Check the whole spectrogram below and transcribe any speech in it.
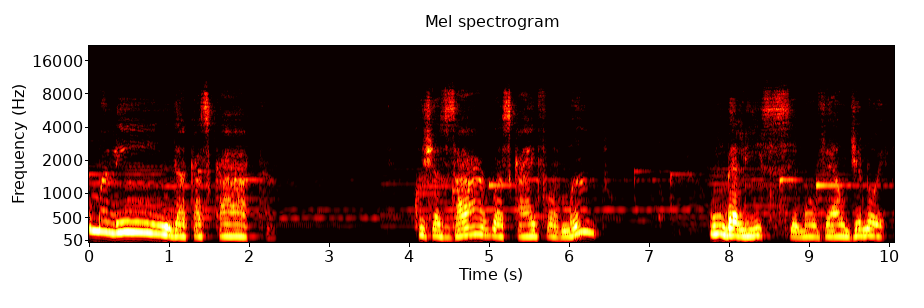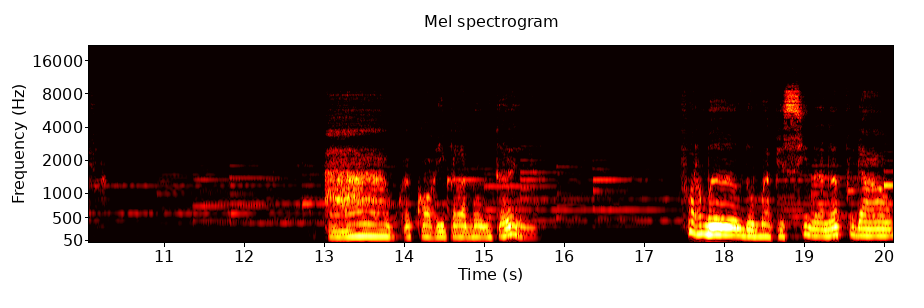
uma linda cascata, cujas águas caem formando um belíssimo véu de noiva. A água corre pela montanha, formando uma piscina natural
